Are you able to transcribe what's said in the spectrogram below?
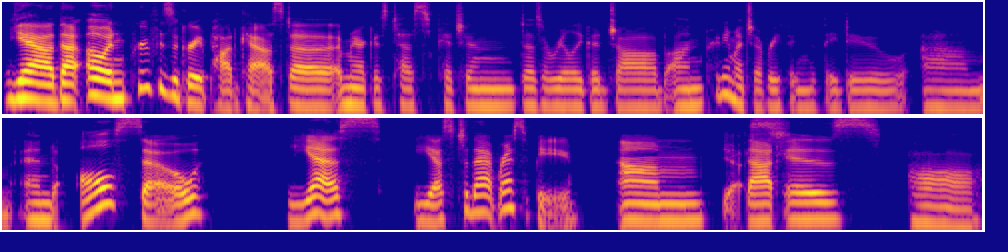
yeah, that. Oh, and Proof is a great podcast. Uh, America's Test Kitchen does a really good job on pretty much everything that they do. Um, and also, yes, yes to that recipe. Um, Yes. that is. Oh,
